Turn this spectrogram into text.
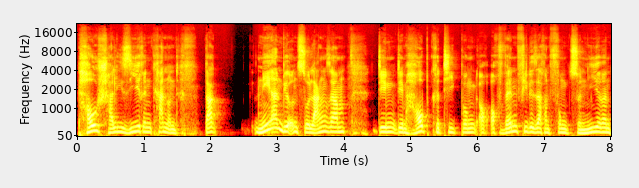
pauschalisieren kann. Und da nähern wir uns so langsam dem, dem Hauptkritikpunkt, auch, auch wenn viele Sachen funktionieren.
